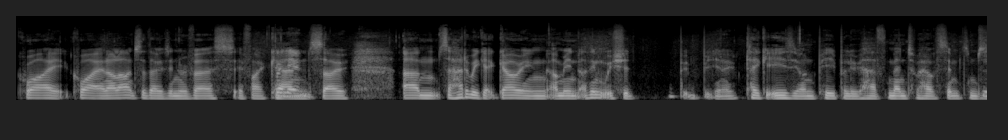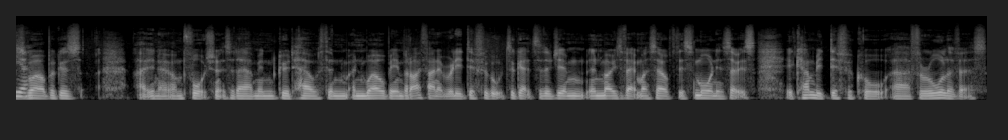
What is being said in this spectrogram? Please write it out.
Quite quite. And i'll answer those in reverse if i can. Brilliant. so um, so how do we get going? I mean i think we should you know take it easy on people who have mental health symptoms as yeah. well because uh, you know I'm fortunate today I'm in good health and, and well-being but I found it really difficult to get to the gym and motivate myself this morning. So it's it can be difficult uh, for all of us.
